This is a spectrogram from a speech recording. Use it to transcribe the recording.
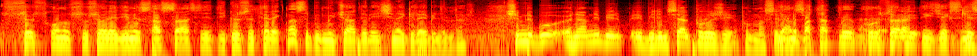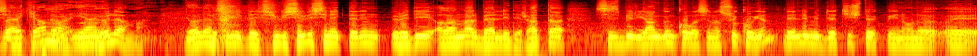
söz konusu söylediğiniz hassasiyeti gözeterek nasıl bir mücadele içine girebilirler? Şimdi bu önemli bir e, bilimsel proje yapılması Yani lazım. bataklığı kurutarak Ee, diyeceksiniz belki ama tabii. yani öyle ama. Öyle mi? Kesinlikle. Çünkü sivrisineklerin ürediği alanlar bellidir. Hatta siz bir yangın kovasına su koyun. Belli müddet hiç dökmeyin onu. e,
